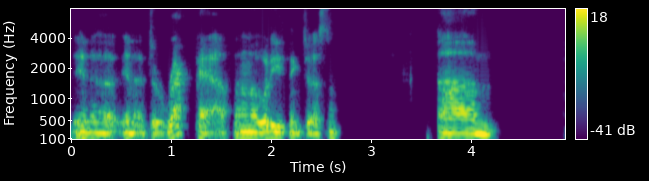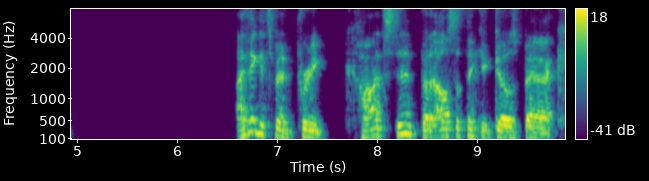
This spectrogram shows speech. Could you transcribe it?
in a in a direct path. I don't know. What do you think, Justin? Um, I think it's been pretty constant, but I also think it goes back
